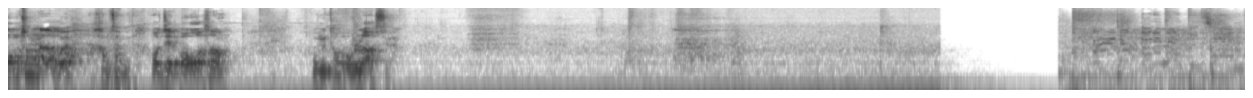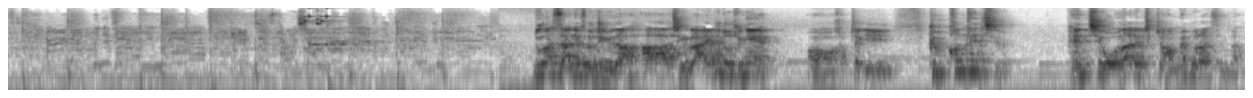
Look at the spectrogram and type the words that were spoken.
엄청나다고요? 아, 감사합니다. 어제 먹어서 몸이 더 올라왔어요. 누나스 안녕하세요 은중입니다. 아 지금 라이브 도중에 어 갑자기 급 컨텐츠 벤치 원활히 측정 한번 해보도록 하겠습니다.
